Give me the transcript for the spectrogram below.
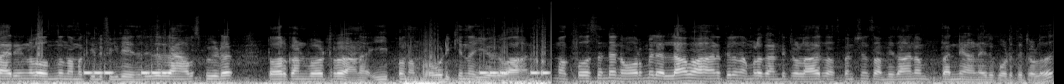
കാര്യങ്ങളോ ഒന്നും നമുക്ക് ഇതിൽ ഫീൽ ചെയ്യുന്നില്ല. ഇതൊരു ആർ സ്പീഡ് ടോർ കൺവേർട്ടർ ആണ്. ഈ ഇപ്പോൾ നമ്മൾ ഓടിക്കുന്ന ഈ ഒരു വാഹനം. മക്ഫേഴ്സിന്റെ നോർമൽ എല്ലാ വാഹനത്തിലും നമ്മൾ കണ്ടിട്ടുള്ള ആ സസ്പെൻഷൻ സംവിധാനം തന്നെയാണ് ഇതിൽ കൊടുത്തിട്ടുള്ളത്.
